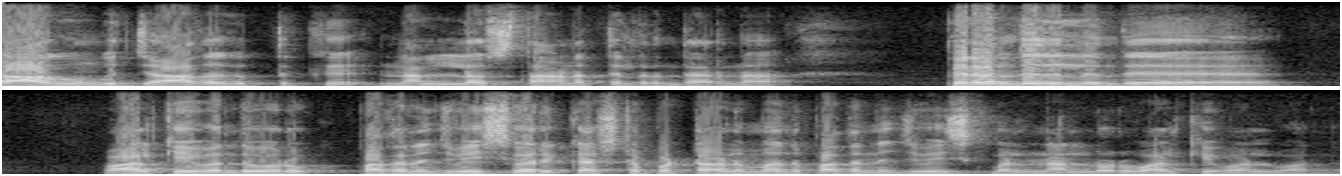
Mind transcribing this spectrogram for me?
ராகு உங்கள் ஜாதகத்துக்கு நல்ல ஸ்தானத்தில் இருந்தாருன்னா பிறந்ததுலேருந்து வாழ்க்கை வந்து ஒரு பதினஞ்சு வயசு வரைக்கும் கஷ்டப்பட்டாலும் அந்த பதினஞ்சு வயசுக்கு மேலே நல்ல ஒரு வாழ்க்கை வாழ்வாங்க.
